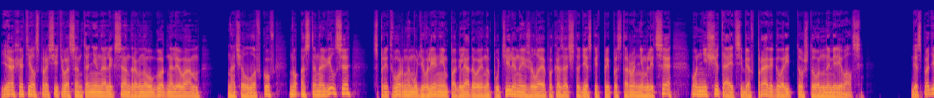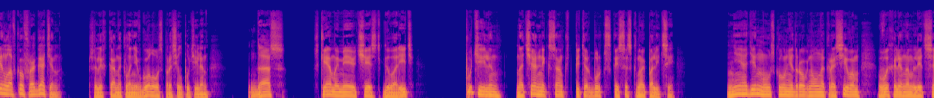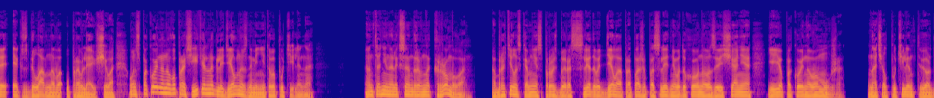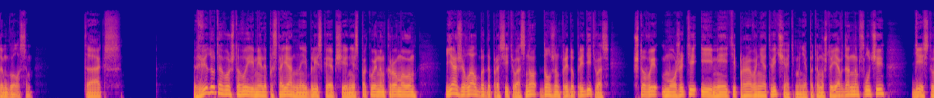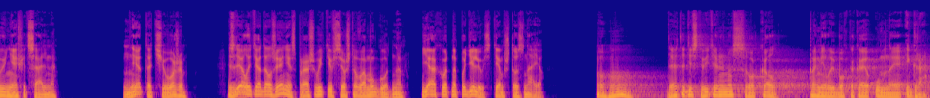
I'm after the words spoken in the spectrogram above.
«Я хотел спросить вас, Антонина Александровна, угодно ли вам...» — начал Ловков, но остановился с притворным удивлением, поглядывая на Путилина и желая показать, что, дескать, при постороннем лице он не считает себя вправе говорить то, что он намеревался. «Господин Ловков-Рогатин», — слегка наклонив голову, спросил Путилин, «Да-с, с кем имею честь говорить?» «Путилин, начальник Санкт-Петербургской сыскной полиции». Ни один мускул не дрогнул на красивом, выхоленном лице экс-главного управляющего. Он спокойно, но вопросительно глядел на знаменитого Путилина. Антонина Александровна Кромова обратилась ко мне с просьбой расследовать дело о пропаже последнего духовного завещания ее покойного мужа. Начал Путилин твердым голосом. «Такс, Ввиду того, что вы имели постоянное и близкое общение с покойным Кромовым, я желал бы допросить вас, но должен предупредить вас, что вы можете и имеете право не отвечать мне, потому что я в данном случае действую неофициально. Нет, от чего же? Сделайте одолжение, спрашивайте все, что вам угодно. Я охотно поделюсь тем, что знаю. Ого! Да это действительно сокол. Помилуй бог, какая умная игра.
